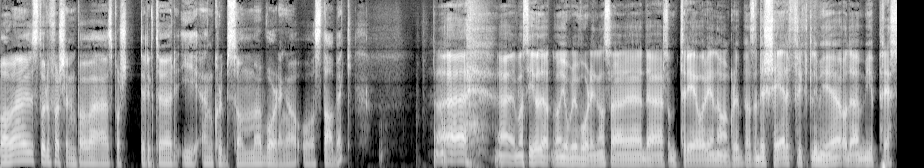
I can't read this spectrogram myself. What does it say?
Hva var den store forskjellen på å være sportsdirektør i en klubb som Vålerenga og Stabæk? Eh, eh, man sier jo det at når man jobber i Vålerenga, så er det, det er som tre år i en annen klubb. Altså, det skjer fryktelig mye, og det er mye press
